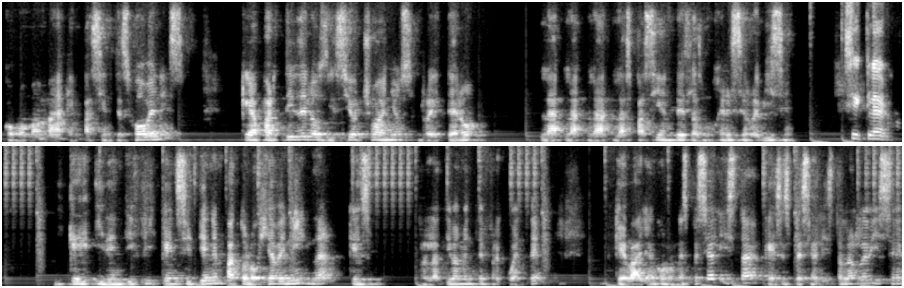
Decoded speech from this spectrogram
como mamá en pacientes jóvenes? que a partir de los 18 años, reitero, las pacientes, las mujeres se revisen. Sí, claro. Que identifiquen si tienen patología benigna, que es relativamente frecuente, que vayan con un especialista, que ese especialista la revise,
